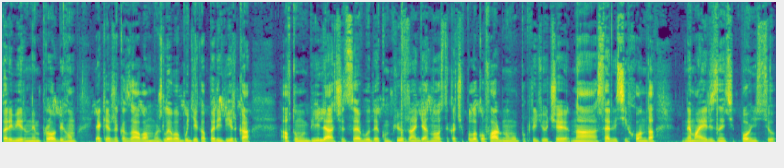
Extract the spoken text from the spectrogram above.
перевіреним пробігом. Як я вже казав вам, можлива будь-яка перевірка автомобіля, чи це буде комп'ютерна діагностика, чи по лакофарбному покриттю, чи на сервісі Honda. Немає різниці. Повністю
